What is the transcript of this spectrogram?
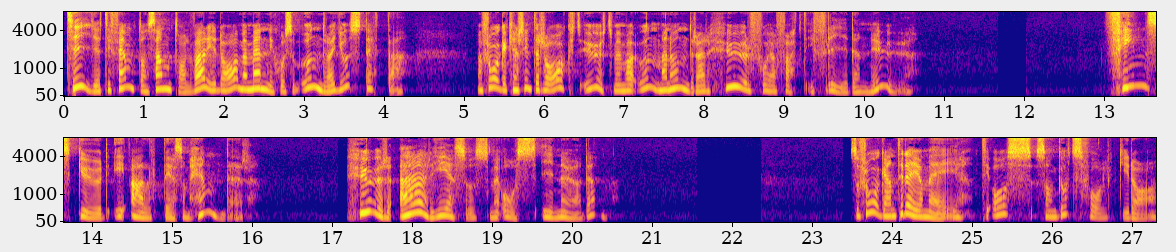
10 till 15 samtal varje dag med människor som undrar just detta. Man frågar kanske inte rakt ut, men man undrar hur får jag fatt i friden nu? Finns Gud i allt det som händer? Hur är Jesus med oss i nöden? Så frågan till dig och mig, till oss som Guds folk idag.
